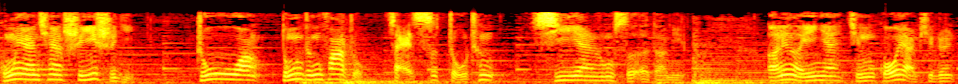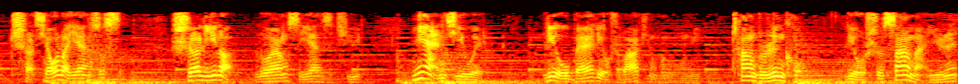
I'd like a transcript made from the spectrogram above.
公元前十一世纪周武王东征伐纣，在此筑城西偃戎寺而得名。二零二一年，经国务院批准，撤销了偃师寺，设立了洛阳市偃师区，面积为六百六十八平方公里，常住人口六十三万余人。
